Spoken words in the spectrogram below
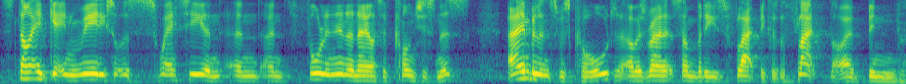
Started getting really sort of sweaty and, and, and falling in and out of consciousness. Ambulance was called. I was round at somebody's flat because the flat that I'd been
